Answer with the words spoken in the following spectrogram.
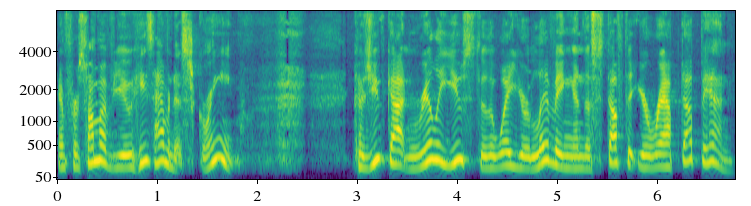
And for some of you, he's having to scream because you've gotten really used to the way you're living and the stuff that you're wrapped up in.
